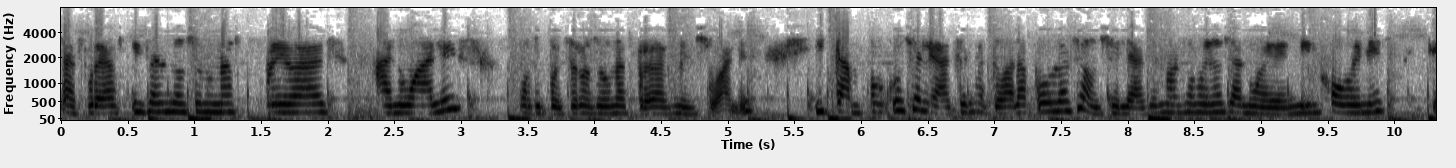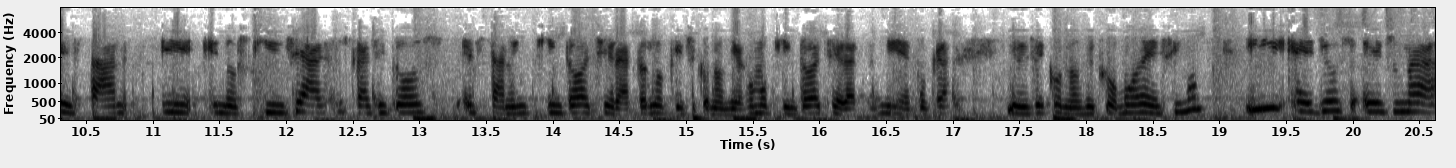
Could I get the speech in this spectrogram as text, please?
Las pruebas PISA no son unas pruebas anuales, por supuesto no son unas pruebas mensuales, y tampoco se le hacen a toda la población, se le hacen más o menos a 9 mil jóvenes que están eh, en los 15 años, casi todos están en quinto bachillerato, lo que se conocía como quinto bachillerato en mi época, y hoy se conoce como décimo, y ellos es una,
